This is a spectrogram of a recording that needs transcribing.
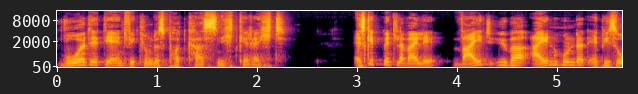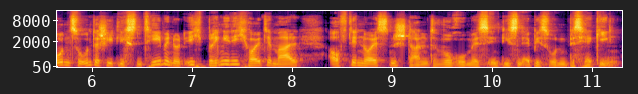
wurde der Entwicklung des Podcasts nicht gerecht. Es gibt mittlerweile weit über 100 Episoden zu unterschiedlichsten Themen und ich bringe dich heute mal auf den neuesten Stand, worum es in diesen Episoden bisher ging.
